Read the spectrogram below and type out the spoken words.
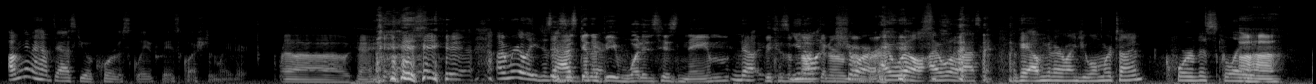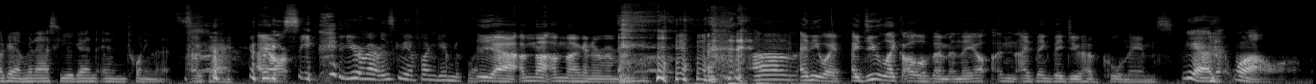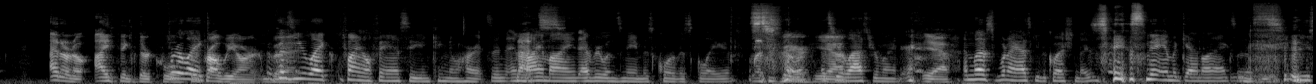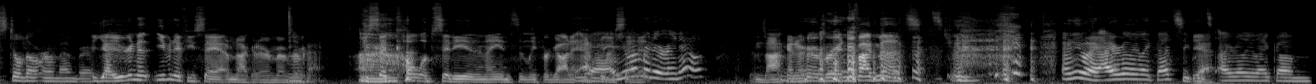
I'm gonna have to ask you a Corvus Glaive based question later. Uh, okay. I'm really just Is asking. it gonna be what is his name? No, because I'm you know not gonna remember. Sure. I will. I will ask. Okay, I'm gonna remind you one more time. Corvus Glaive. Uh huh. Okay, I'm gonna ask you again in 20 minutes. Okay. I See if you remember. This is gonna be a fun game to play. yeah, I'm not. I'm not gonna remember. um, anyway, I do like all of them, and they all- and I think they do have cool names. yeah. th- Well, I don't know. I think they're cool. For, they like- probably aren't. But because you like Final Fantasy and Kingdom Hearts, and in my That's- mind, everyone's name is Corvus Glaive. That's fair, That's yeah. your last reminder. yeah. Unless when I ask you the question, I say his name again on accident, and you still don't remember. Yeah, you're gonna even if you say it, I'm not gonna remember. Okay. You said Cull Obsidian, and I instantly forgot it after you said it. I remembered it. right now. I'm not gonna remember it in five minutes. anyway, I really like that sequence. Yeah. I really like um,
